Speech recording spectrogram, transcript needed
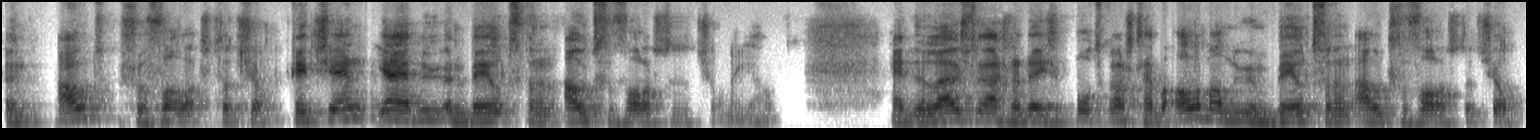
Een oud vervallen station. Chrétien, jij hebt nu een beeld van een oud vervallen station in je hoofd. En de luisteraars naar deze podcast hebben allemaal nu een beeld van een oud vervallen station.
